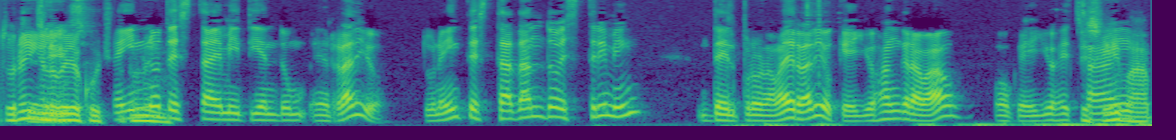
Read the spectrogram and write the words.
TuneIn es lo que yo escucho. TuneIn no te está emitiendo en radio. TuneIn te está dando streaming del programa de radio que ellos han grabado o que ellos están. sí, va,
